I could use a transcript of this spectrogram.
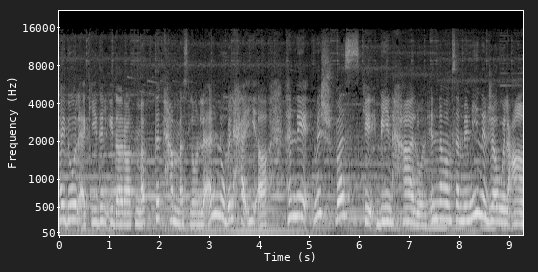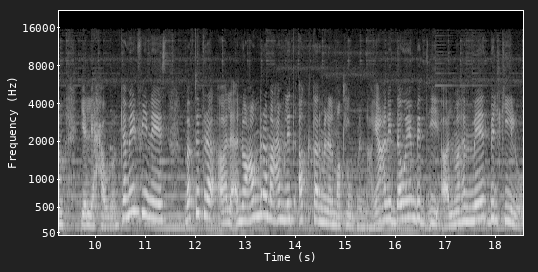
هيدول أكيد الإدارات ما بتتحمس لهم لأنه بالحقيقة هن مش بس كئبين حالهم إنما مسممين الجو العام يلي حولهم. كمان في ناس ما بتترقى لأنه عمرها ما عملت أكثر من المطلوب منها. يعني الدوام بالدقيقة المهمات بالكيلو.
